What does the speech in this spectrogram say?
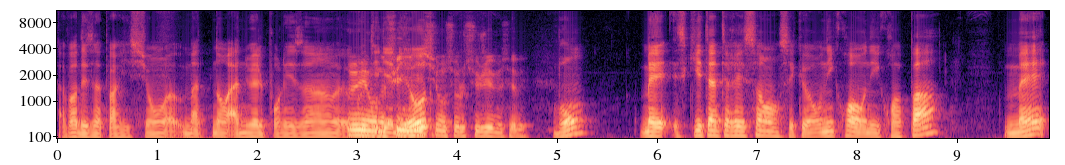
avoir des apparitions euh, maintenant annuelles pour les uns, Oui, on a quotidiennes fait et une autres. sur le sujet, monsieur Abbé. Bon, mais ce qui est intéressant, c'est qu'on y croit, on n'y croit pas, mais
